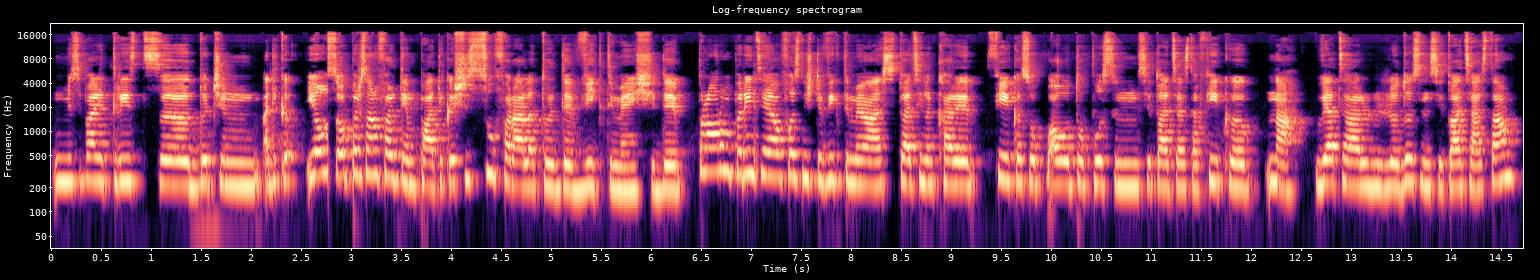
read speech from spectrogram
mi se pare trist să duci în... Adică eu sunt o persoană foarte empatică și sufer alături de victime și de... Până la urmă, părinții ei au fost niște victime a situației în care fie că s-au autopus în situația asta, fie că, na, viața le-a dus în situația asta.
